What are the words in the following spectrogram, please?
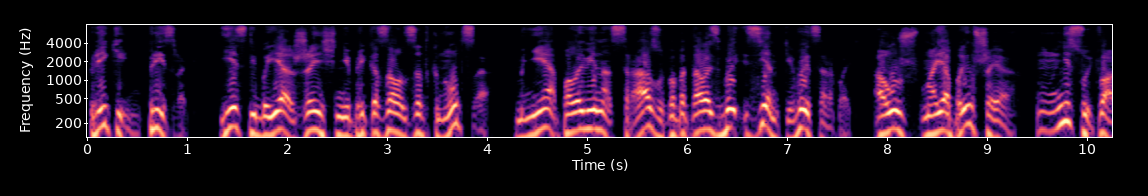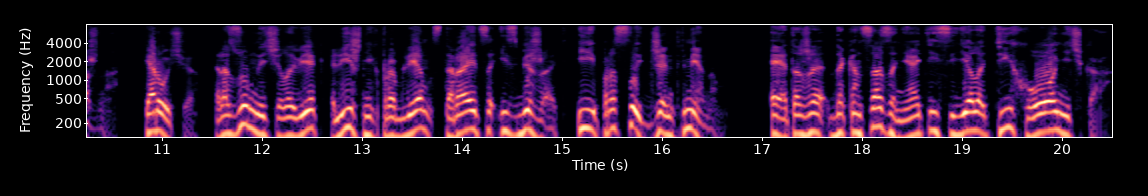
Прикинь, призрак, если бы я женщине приказал заткнуться, мне половина сразу попыталась бы зенки выцарапать, а уж моя бывшая, не суть важно. Короче, разумный человек лишних проблем старается избежать и прослыть джентльменом. Это же до конца занятий сидела тихонечко.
